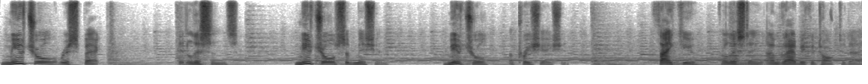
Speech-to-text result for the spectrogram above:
mutual respect. It listens, mutual submission, mutual appreciation. Thank you for listening. I'm glad we could talk today.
